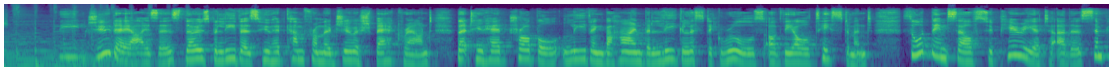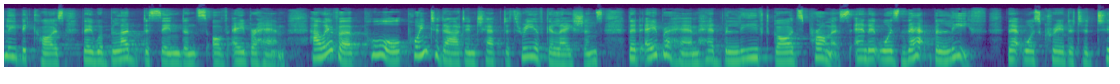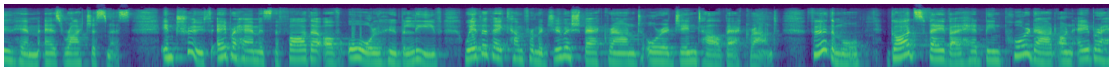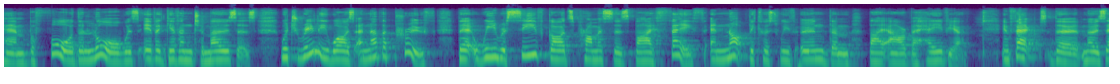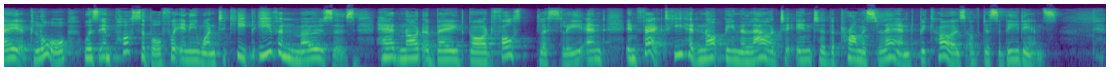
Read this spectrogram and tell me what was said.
Judaizers, those believers who had come from a Jewish background but who had trouble leaving behind the legalistic rules of the Old Testament, thought themselves superior to others simply because they were blood descendants of Abraham. However, Paul pointed out in chapter 3 of Galatians that Abraham had believed God's promise, and it was that belief that was credited to him as righteousness. In truth, Abraham is the father of all who believe, whether they come from a Jewish background or a Gentile background. Furthermore, God's favor had been poured out on Abraham before the law was ever given to Moses, which really was another proof that we receive God's promises by faith and not because we've earned them by our behavior. In fact, the Mosaic law was impossible for anyone to keep. Even Moses had not obeyed God faultlessly, and in fact, he had not been allowed to enter the promised land because of disobedience.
